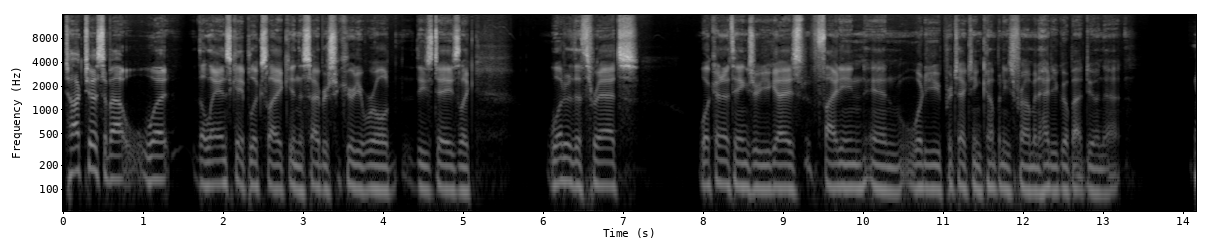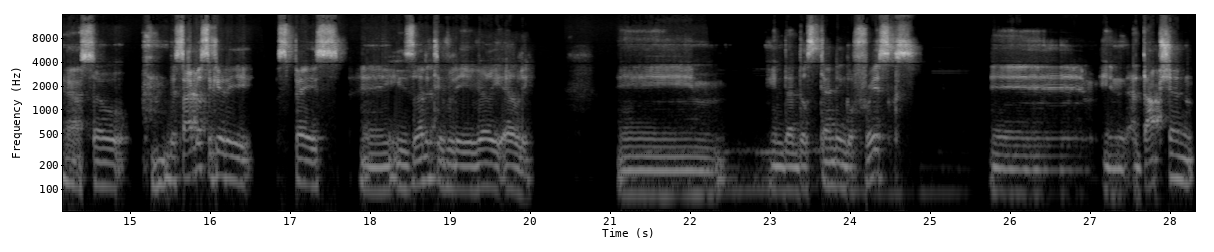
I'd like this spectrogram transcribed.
talk to us about what the landscape looks like in the cybersecurity world these days. Like, what are the threats? What kind of things are you guys fighting, and what are you protecting companies from, and how do you go about doing that? Yeah, so the cybersecurity space uh, is relatively very early um, in the understanding of risks, um, in adoption,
